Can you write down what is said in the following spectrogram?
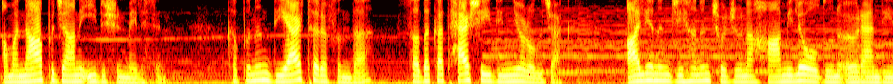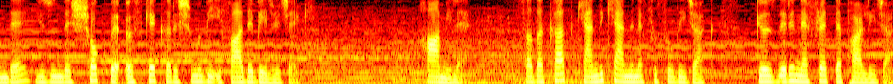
ama ne yapacağını iyi düşünmelisin. Kapının diğer tarafında Sadakat her şeyi dinliyor olacak. Alya'nın Cihan'ın çocuğuna hamile olduğunu öğrendiğinde yüzünde şok ve öfke karışımı bir ifade belirecek. Hamile. Sadakat kendi kendine fısıldayacak, gözleri nefretle parlayacak.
